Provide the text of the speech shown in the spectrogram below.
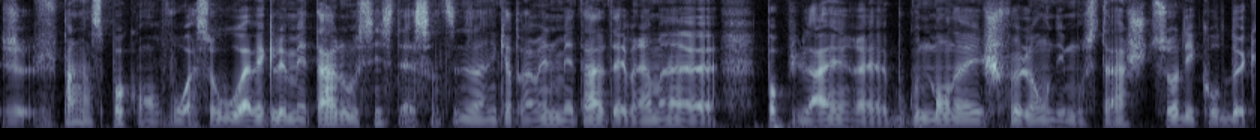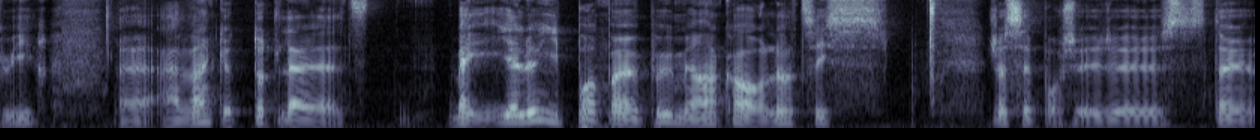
je, je pense pas qu'on revoit ça. Ou avec le métal aussi, c'était ça. Dans les années 80, le métal était vraiment populaire. beaucoup de monde avait les cheveux longs, des moustaches, tout ça, des côtes de cuir. avant que toute la ben, il y a le hip-hop un peu, mais encore là, tu sais, je sais pas. c'est un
